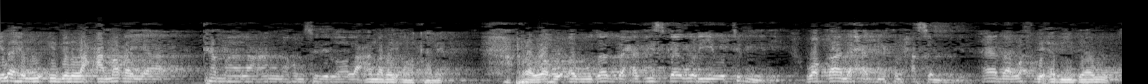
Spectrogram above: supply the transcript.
ilaahay wuu idin lacanadayaa kamaa lacanahum sidii loo lacanaday oo kale rawaahu abu daawud baa xadiiskaa wariyey watirmidi wa qaala xadiidun xasan buu yidhi hada lafdi abi daawuud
